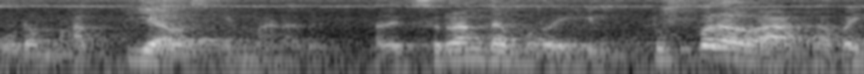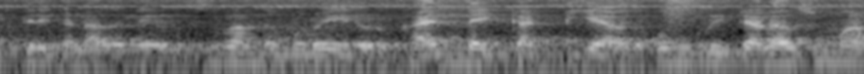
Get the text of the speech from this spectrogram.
கூடம் அத்தியாவசியமானது. அதை சிறந்த முறையில் துப்புரவாக வைத்திருங்கள். அதில் ஒரு சிறந்த முறையில் ஒரு கல்லை கட்டியாவது கொங்கிரீட் அளவு சும்மா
